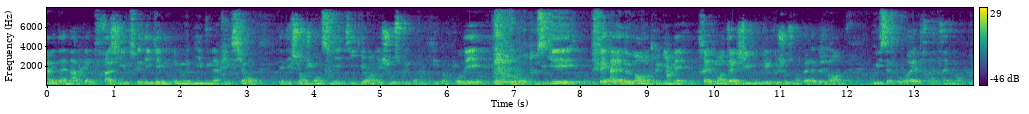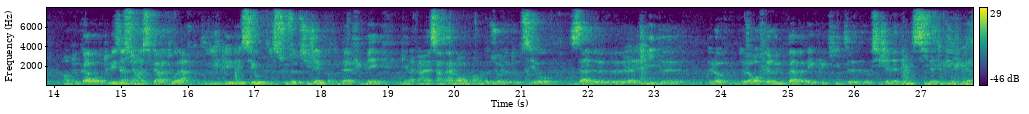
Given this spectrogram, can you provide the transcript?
est un organe fragile, parce que dès qu'il y a une pneumonie ou une infection, il y a des changements de cinétique qui rendent les choses plus compliquées. Donc pour, tout ce qui est fait à la demande, entre guillemets, traitement antalgique ou quelque chose qu'on à la demande, oui, ça pourrait être un traitement. En tout cas, pour tous les instruments respiratoires, qui, les PCO qui sous oxygène continuent à fumer, il y en a quand même un certain nombre quand on mesure le taux de CO, ça, de, à la limite, de, leur, offrir une vape avec le kit d'oxygène à domicile à tous les culteurs.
